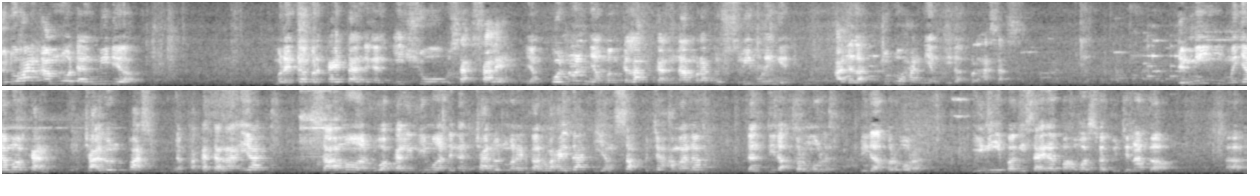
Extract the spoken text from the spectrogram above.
Tuduhan UMNO dan media mereka berkaitan dengan isu Ustaz Saleh yang kononnya menggelapkan RM600,000 adalah tuduhan yang tidak berasas. Demi menyamakan calon PAS dan Pakatan Rakyat sama dua kali lima dengan calon mereka Rohaidat yang sah pecah amanah dan tidak bermoral. Tidak bermoral. Ini bagi saya bahawa suatu jenaka ha,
